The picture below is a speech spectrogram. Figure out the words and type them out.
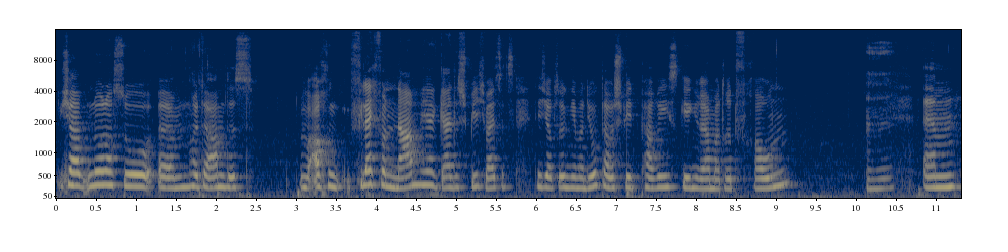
ich habe nur noch so ähm, heute Abend ist auch ein, vielleicht von Namen her geiles Spiel. Ich weiß jetzt nicht, ob es irgendjemand juckt, aber es spielt Paris gegen Real Madrid Frauen. Ähm,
